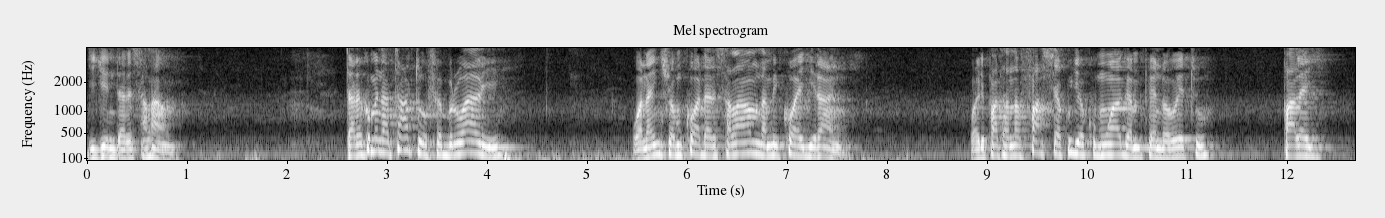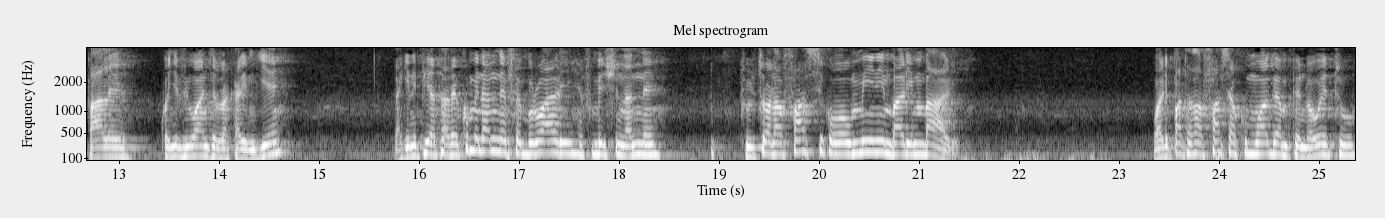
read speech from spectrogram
jijini Dar es Salaam. Tarehe kumi na tatu Februari, wananchi wa mkoa wa Dar es Salaam na mikoa ya jirani walipata nafasi ya kuja kumwaga mpendwa wetu pale pale kwenye viwanja vya Karimjee. Lakini pia tarehe 14 Februari 2024 tulitoa nafasi kwa waumini mbalimbali walipata nafasi ya kumwaga mpendwa wetu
